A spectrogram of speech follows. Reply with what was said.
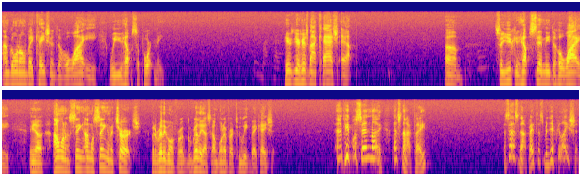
I'm going on vacation to Hawaii. Will you help support me? Here's, here's my cash app. Um, so you can help send me to Hawaii. You know, I want to sing. I'm going to sing in the church, but I'm really going for really. I'm going for a two week vacation. And people send money. That's not faith. That's, that's not faith. That's manipulation.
